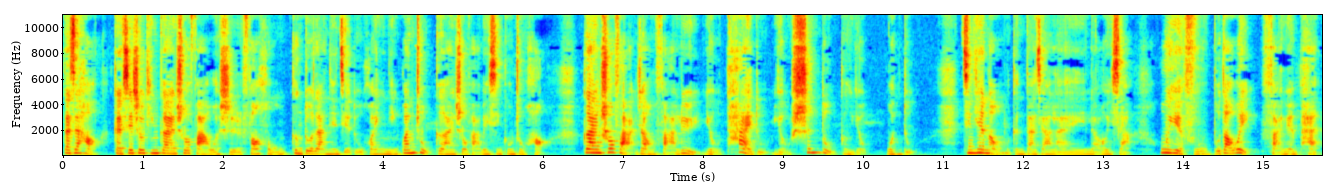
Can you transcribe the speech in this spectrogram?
大家好，感谢收听个案说法，我是方红。更多的案件解读，欢迎您关注个案说法微信公众号。个案说法让法律有态度、有深度、更有温度。今天呢，我们跟大家来聊一下物业服务不到位，法院判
